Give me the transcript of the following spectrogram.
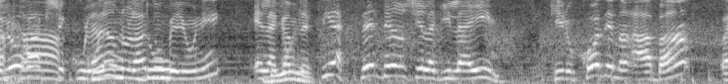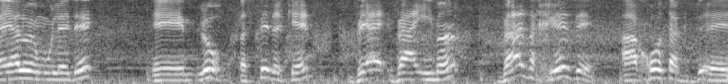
לברכה. שלא רק שכולנו כולם נולדנו נולדו- ביוני, אלא גם. לפי הסדר של הגילאים. כאילו קודם האבא, היה לו יום הולדת, אה, לא, בסדר כן, וה- והאימא, ואז אחרי זה האחות הגד- אה,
